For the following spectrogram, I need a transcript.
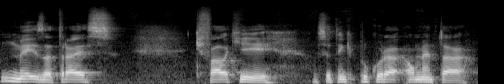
um mês atrás, que fala que você tem que procurar aumentar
